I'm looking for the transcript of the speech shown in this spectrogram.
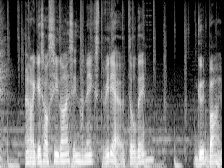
and I guess I'll see you guys in the next video. Till then, goodbye.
